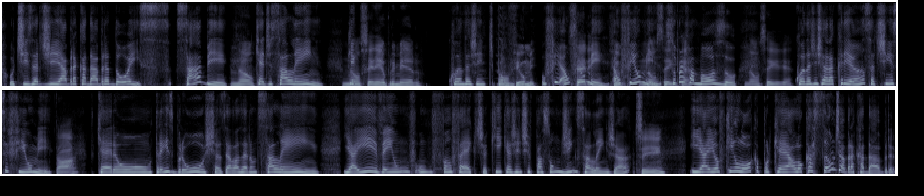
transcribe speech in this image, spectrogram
O teaser de Abracadabra 2. Sabe? Não, Que é de Salem. não sei nem o primeiro. Quando a gente. É um Bom, filme? o fi é um Série? filme. É um Filme? super é. famoso. Não sei o que é. Quando a gente era criança, tinha esse filme. Tá? que eram três bruxas, elas eram de Salem. E aí vem um, um fun fact aqui que a gente passou um dia em Salem já. Sim. E aí eu fiquei louca porque é a locação de Abracadabra.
